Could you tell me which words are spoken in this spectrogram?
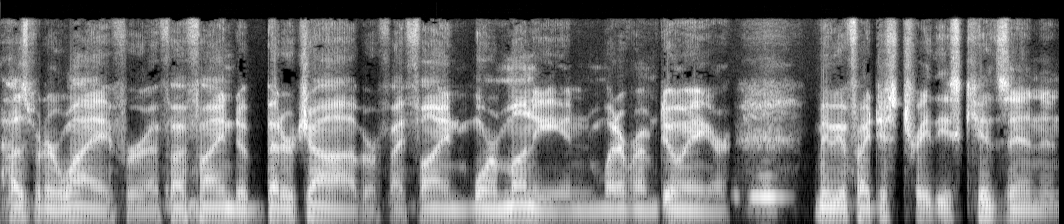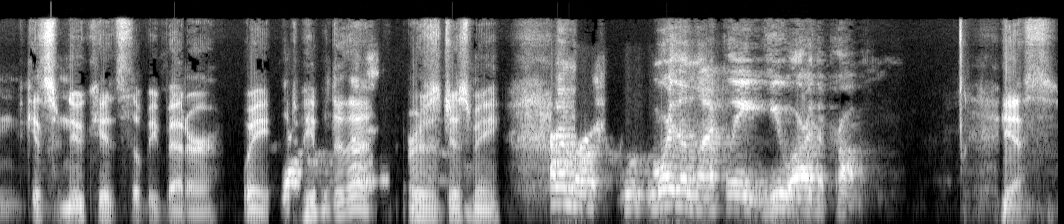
husband or wife or if i find a better job or if i find more money in whatever i'm doing or mm-hmm. maybe if i just trade these kids in and get some new kids they'll be better wait do people do that? Or is it just me? More, more than likely you are the problem. Yes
